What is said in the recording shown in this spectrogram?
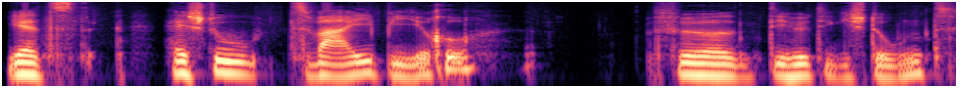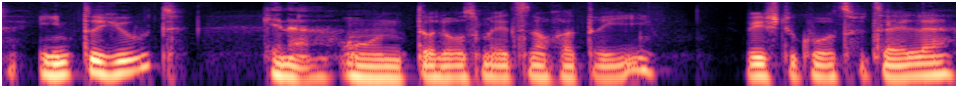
Jetzt hast du zwei Bücher für die heutige Stunde interviewt. Genau. Und da hören wir jetzt nachher drei. Willst du kurz erzählen?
